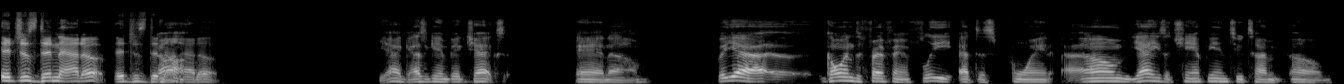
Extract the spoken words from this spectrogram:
It just didn't add up. It just did not add up. Yeah, guys are getting big checks, and um, but yeah, uh, going to Fred VanVleet at this point, um, yeah, he's a champion, two time um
